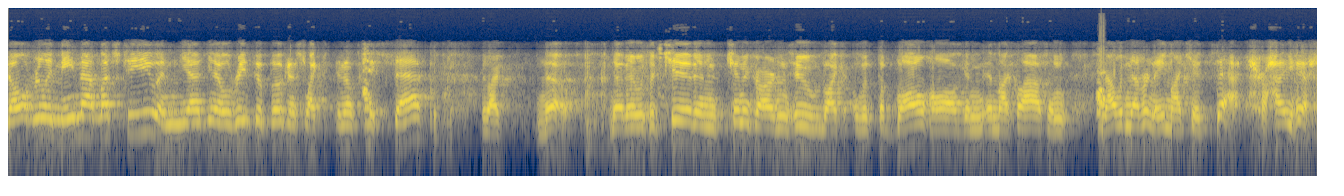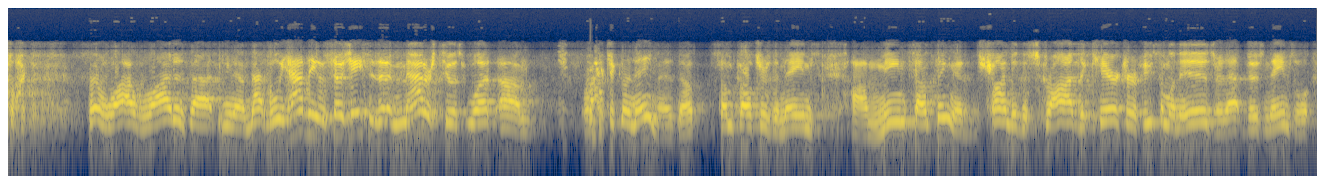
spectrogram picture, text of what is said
don't really mean that much to you. And yet, you know, read through a book and it's like, you know, say Seth. You're like, no. No, there was a kid in kindergarten who, like, was the ball hog in, in my class, and, and I would never name my kid Seth, right? It's like, so why, why does that, you know, matter? But we have these associations that it matters to us what, um, what a particular name is. Now, some cultures, the names um, mean something. They're trying to describe the character of who someone is, or that those names will,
